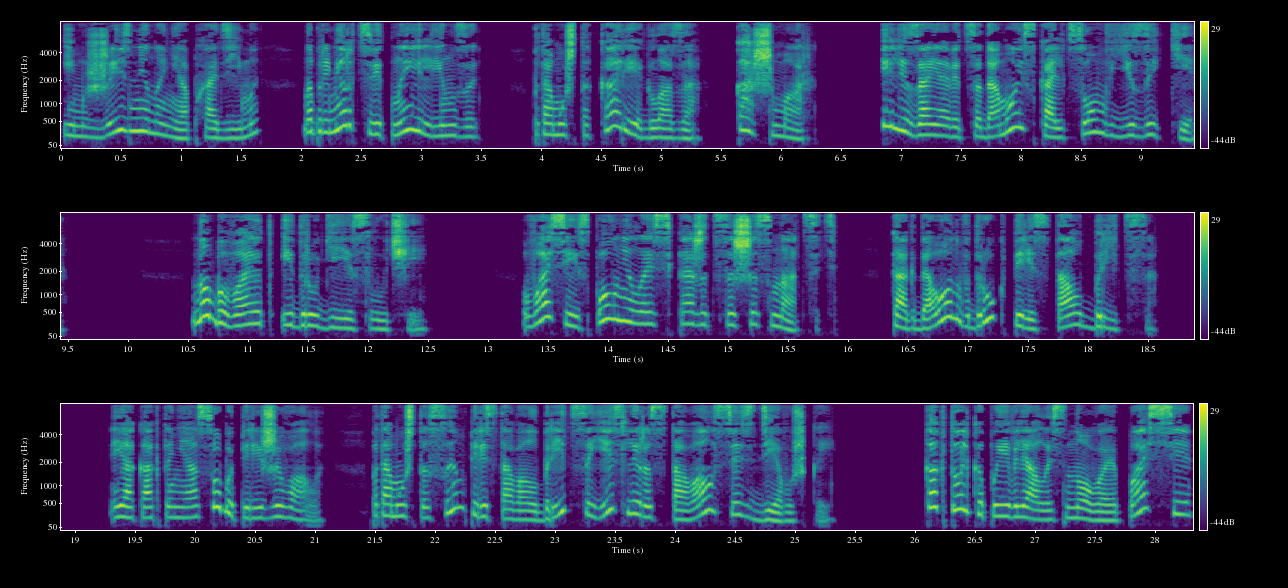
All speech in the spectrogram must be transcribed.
им жизненно необходимы, например, цветные линзы, потому что карие глаза — кошмар, или заявятся домой с кольцом в языке. Но бывают и другие случаи. Васе исполнилось, кажется, 16, когда он вдруг перестал бриться. Я как-то не особо переживала, потому что сын переставал бриться, если расставался с девушкой. Как только появлялась новая пассия,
